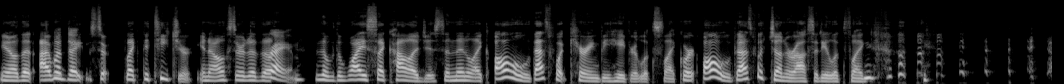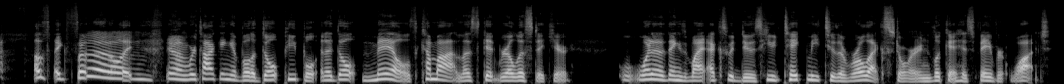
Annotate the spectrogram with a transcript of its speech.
you know that i would like so, like the teacher you know sort of the, right. the the wise psychologist and then like oh that's what caring behavior looks like or oh that's what generosity looks like I was like, so like, um. you know, we're talking about adult people and adult males. Come on, let's get realistic here. One of the things my ex would do is he'd take me to the Rolex store and look at his favorite watch.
